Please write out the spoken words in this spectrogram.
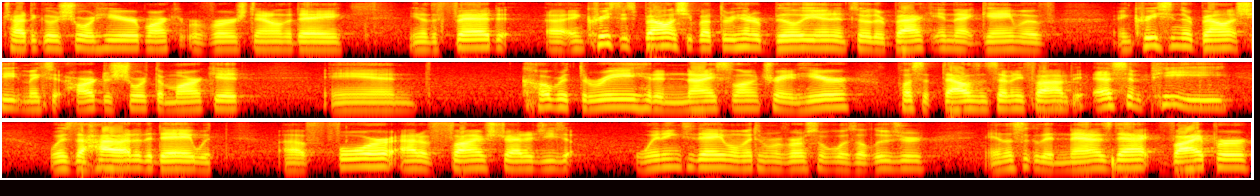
Tried to go short here. Market reversed down on the day. You know, the Fed uh, increased its balance sheet by 300 billion, and so they're back in that game of increasing their balance sheet makes it hard to short the market. And Cobra 3 hit a nice long trade here, plus 1,075. The S&P was the highlight of the day with uh, four out of five strategies winning today. Momentum reversal was a loser. And let's look at the NASDAQ. Viper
